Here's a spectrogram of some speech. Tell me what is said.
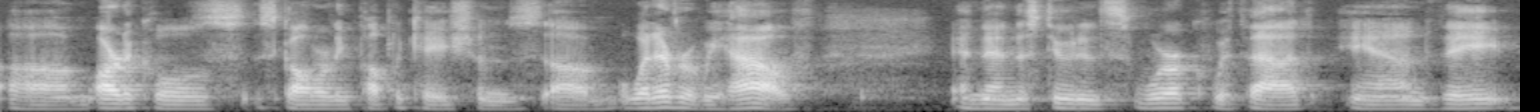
um, articles, scholarly publications, um, whatever we have. And then the students work with that and they,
